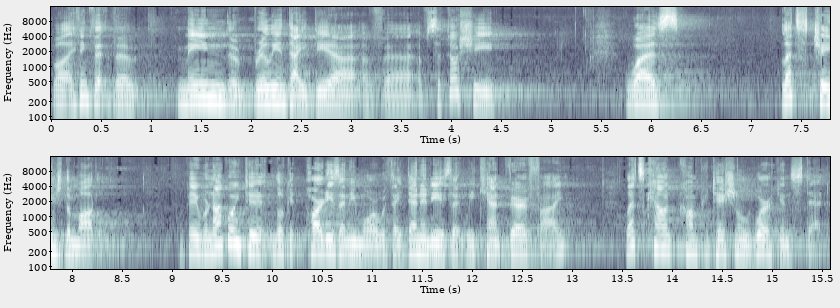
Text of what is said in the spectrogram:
Well, I think that the main, the brilliant idea of, uh, of Satoshi was let's change the model. Okay, we're not going to look at parties anymore with identities that we can't verify. Let's count computational work instead.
